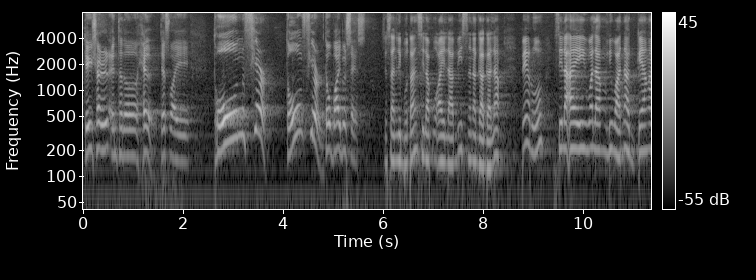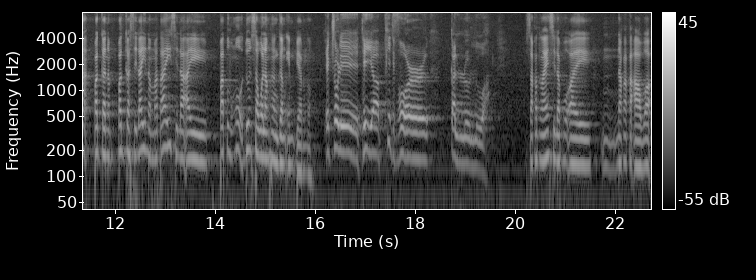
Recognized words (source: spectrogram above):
they shall enter the hell. That's why don't fear, don't fear, the Bible says. Sa sanlibutan, sila po ay labis na nagagalak. Pero sila ay walang liwanag. Kaya nga, pagka, pagka sila ay namatay, sila ay patungo dun sa walang hanggang impyerno. Actually, they are pitiful kaluluwa. Sa katunayan, sila po ay nakakaawa.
